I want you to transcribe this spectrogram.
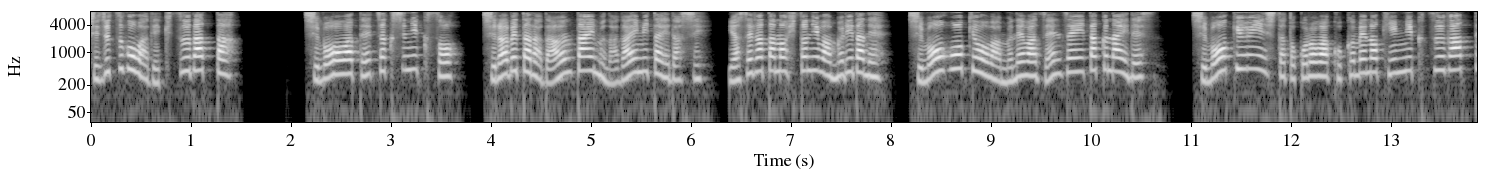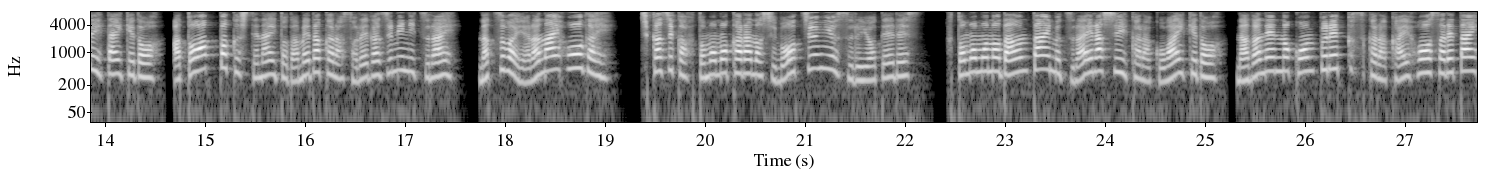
手術後は激痛だった。脂肪は定着しにくそう。調べたらダウンタイム長いみたいだし、痩せ型の人には無理だね。脂肪包協は胸は全然痛くないです。脂肪吸引したところは濃めの筋肉痛があって痛いけど、後圧迫してないとダメだからそれが地味に辛い。夏はやらない方がいい。近々太ももからの脂肪注入する予定です。太もものダウンタイム辛いらしいから怖いけど、長年のコンプレックスから解放されたい。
